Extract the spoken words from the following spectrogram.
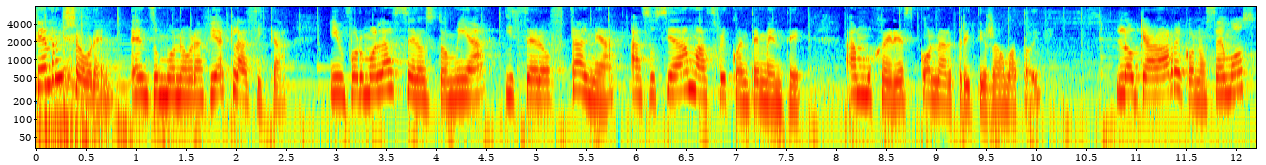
Henry Sjögren, en su monografía clásica, informó la serostomía y seroftalmia asociada más frecuentemente a mujeres con artritis reumatoide, lo que ahora reconocemos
